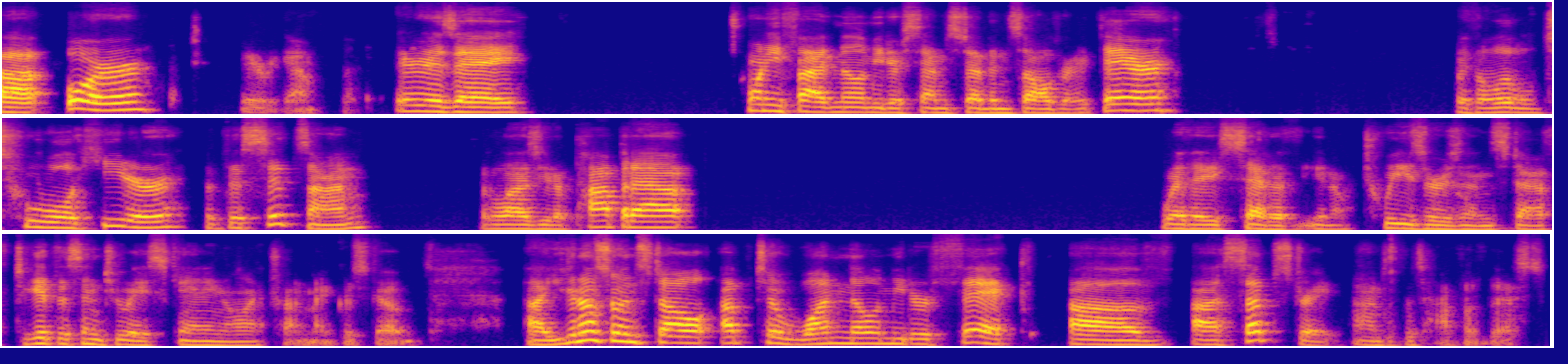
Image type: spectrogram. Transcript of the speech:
Uh, or, here we go. There is a 25 millimeter SEM stub installed right there with a little tool here that this sits on that allows you to pop it out with a set of you know tweezers and stuff to get this into a scanning electron microscope. Uh, you can also install up to one millimeter thick of uh, substrate onto the top of this,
